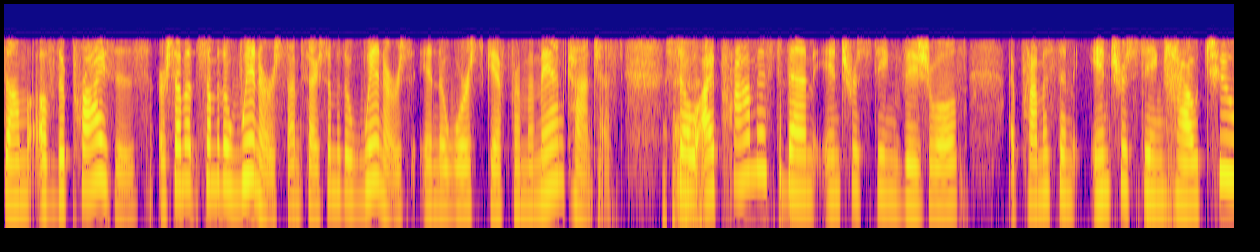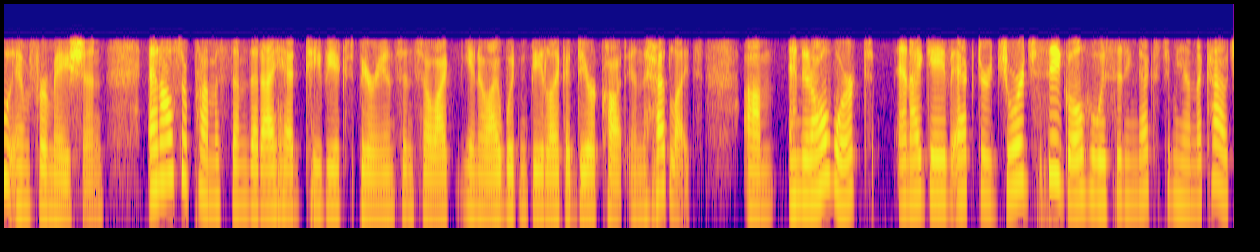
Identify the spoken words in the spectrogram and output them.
some of the prizes or some of some of the winners i'm sorry some of the winners in the worst gift from a man contest. So i promised them interesting visuals. I promised them interesting how to information and also promised them that i had tv experience and so i you know i wouldn't be like a deer caught in the headlights. Um and it all worked and I gave actor George Segal, who was sitting next to me on the couch,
